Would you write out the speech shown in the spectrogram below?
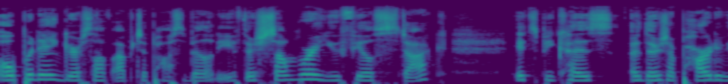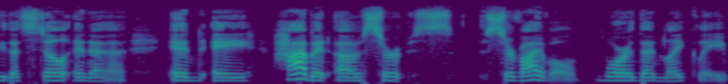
opening yourself up to possibility. If there's somewhere you feel stuck, it's because uh, there's a part of you that's still in a in a habit of sur- survival more than likely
